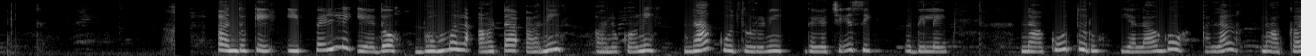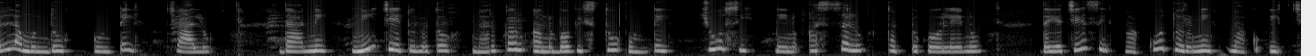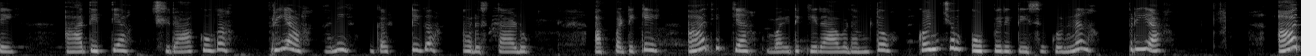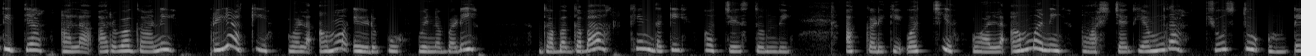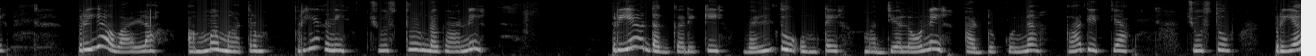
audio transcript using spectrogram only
అందుకే ఈ పెళ్ళి ఏదో బొమ్మల ఆట అని అనుకొని నా కూతురుని దయచేసి వదిలే. నా కూతురు ఎలాగో అలా నా కళ్ళ ముందు ఉంటే చాలు. దాన్ని నీ చేతులతో నరకం అనుభవిస్తూ ఉంటే చూసి నేను అస్సలు తట్టుకోలేను. దయచేసి నా కూతురుని నాకు ఇచ్చేయి. ఆదిత్య చిరాకుగా ప్రియా అని గట్టిగా అరుస్తాడు. అప్పటికే ఆదిత్య బయటికి రావడంతో కొంచెం ఊపిరి తీసుకున్న ప్రియా ఆదిత్య అలా అరవగానే ప్రియాకి వాళ్ళ అమ్మ ఏడుపు వినబడి గబగబా కిందకి వచ్చేస్తుంది. అక్కడికి వచ్చి వాళ్ళ అమ్మని ఆశ్చర్యంగా చూస్తూ ఉంటే ప్రియ వాళ్ళ అమ్మ మాత్రం ప్రియని చూస్తుండగానే ప్రియ దగ్గరికి వెళ్తూ ఉంటే మధ్యలోనే అడ్డుకున్న ఆదిత్య చూస్తూ ప్రియ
